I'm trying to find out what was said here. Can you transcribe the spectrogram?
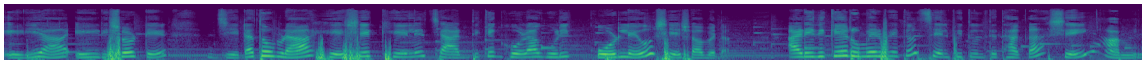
এরিয়া এই রিসোর্টে যেটা তোমরা হেসে খেলে চারদিকে ঘোরাঘুরি করলেও শেষ হবে না। আর এদিকে রুমের ভেতর সেলফি তুলতে থাকা সেই আমি।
